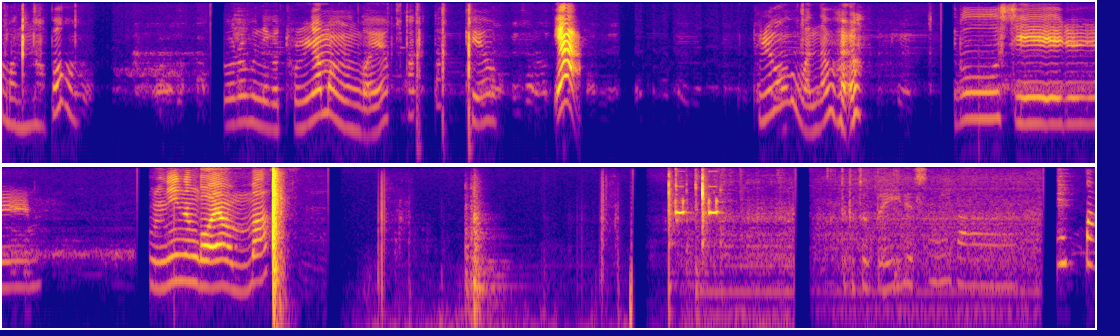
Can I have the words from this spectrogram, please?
호빵 맞나봐. 여러분 이거 돌려먹는 거예요? 딱딱해요. 야! 돌려먹는 거 맞나봐요. 루시를 돌리는 거야 엄마? 그래도 내일 했습니다. 호빵!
